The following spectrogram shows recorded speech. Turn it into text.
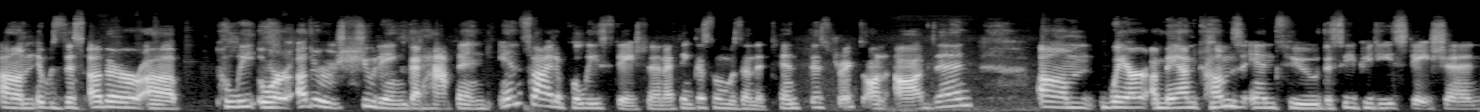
Um, it was this other uh, police or other shooting that happened inside a police station. I think this one was in the 10th district on Ogden, um, where a man comes into the CPD station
